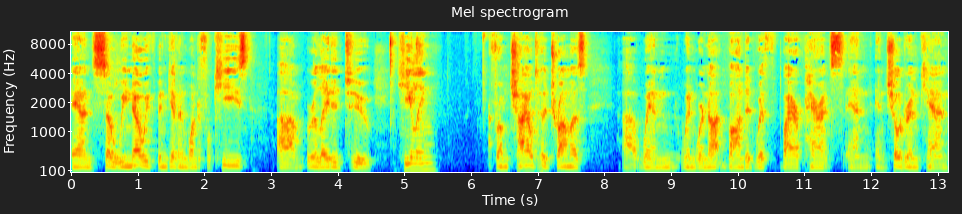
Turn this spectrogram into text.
And so we know we've been given wonderful keys um, related to healing from childhood traumas uh, when when we're not bonded with by our parents and and children can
